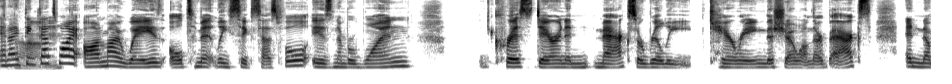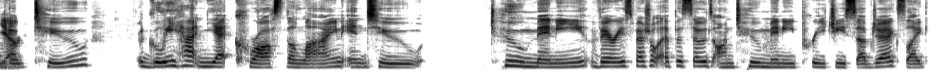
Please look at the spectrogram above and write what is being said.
And I think that's Um, why On My Way is ultimately successful is number one, Chris, Darren, and Max are really carrying the show on their backs. And number two, Glee hadn't yet crossed the line into too many very special episodes on too many preachy subjects. Like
